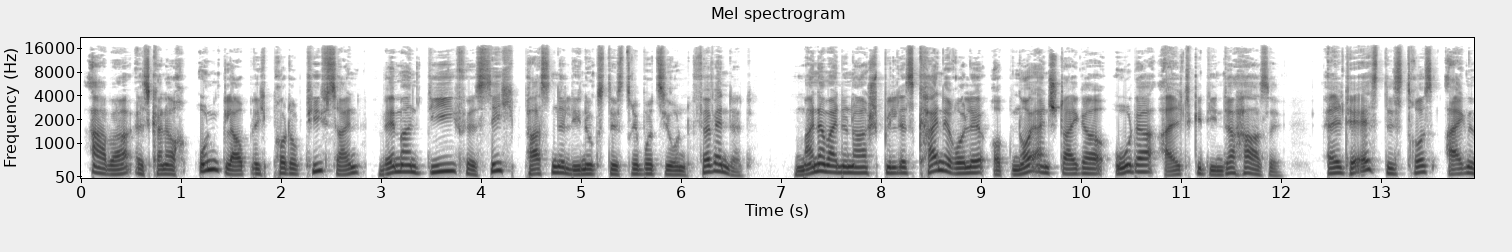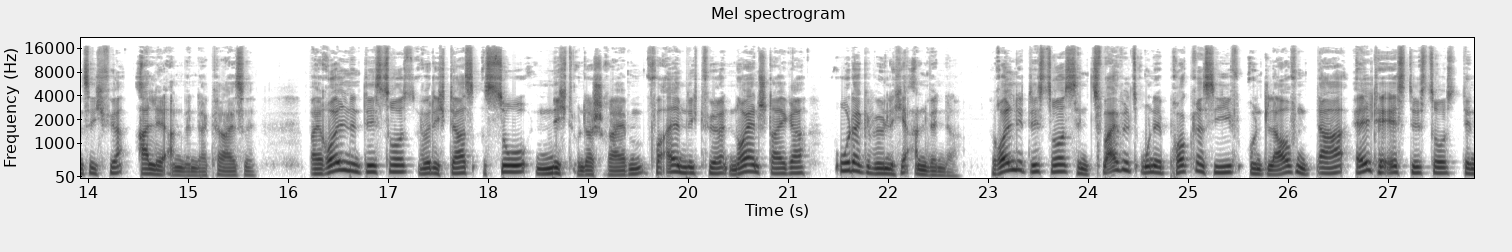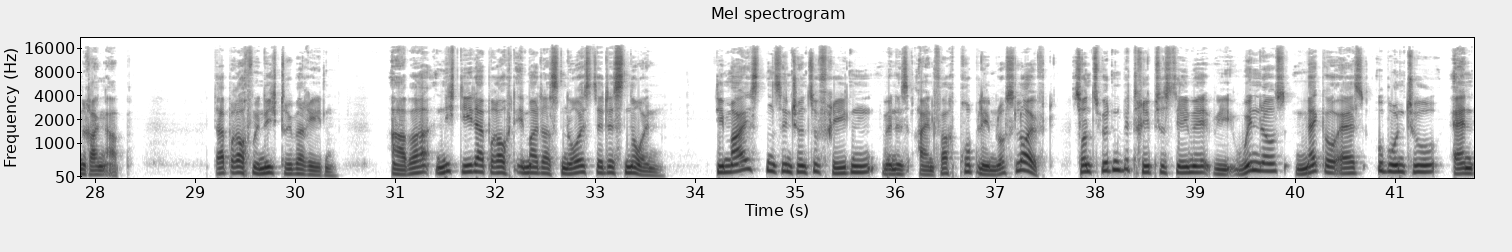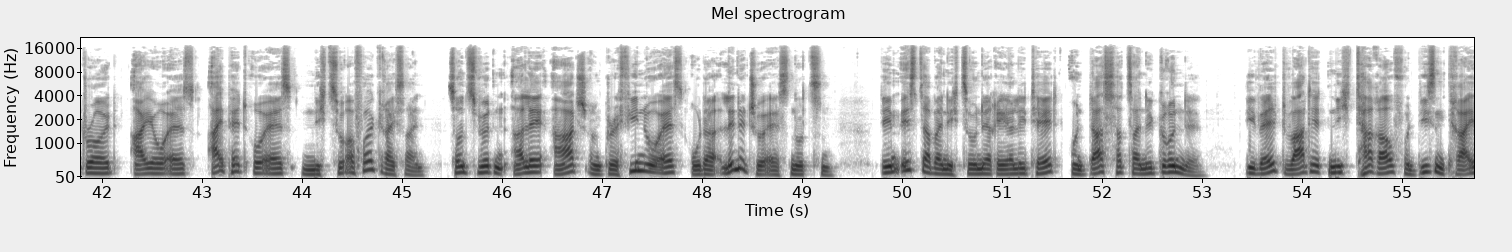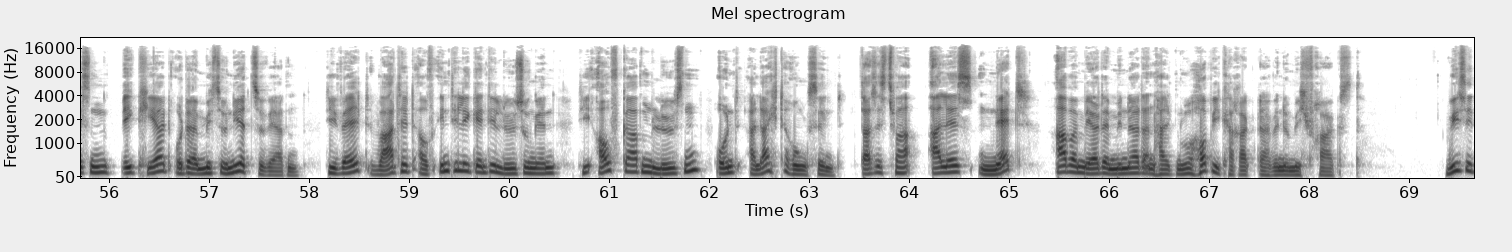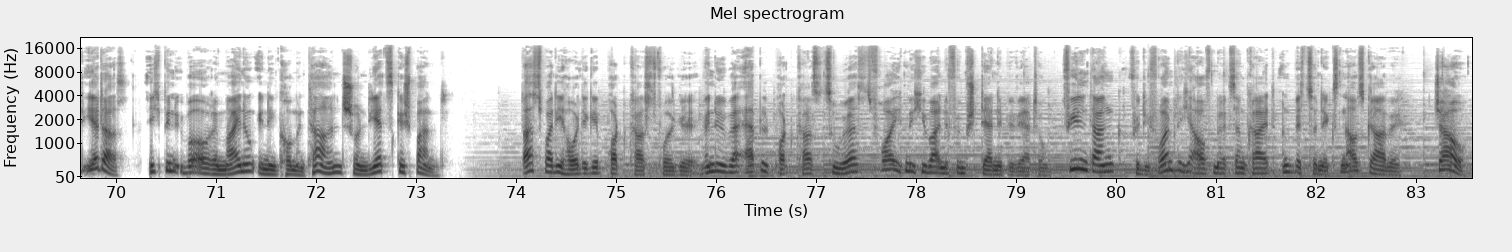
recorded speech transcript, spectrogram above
Aber es kann auch unglaublich produktiv sein, wenn man die für sich passende Linux-Distribution verwendet. Meiner Meinung nach spielt es keine Rolle, ob Neueinsteiger oder altgedienter Hase. LTS-Distros eignen sich für alle Anwenderkreise. Bei rollenden Distros würde ich das so nicht unterschreiben, vor allem nicht für Neueinsteiger oder gewöhnliche Anwender. Rollende Distros sind zweifelsohne progressiv und laufen da LTS-Distros den Rang ab. Da brauchen wir nicht drüber reden. Aber nicht jeder braucht immer das Neueste des Neuen. Die meisten sind schon zufrieden, wenn es einfach problemlos läuft. Sonst würden Betriebssysteme wie Windows, macOS, Ubuntu, Android, iOS, iPadOS nicht so erfolgreich sein. Sonst würden alle Arch und Graphene OS oder Lineage OS nutzen. Dem ist aber nicht so in der Realität und das hat seine Gründe. Die Welt wartet nicht darauf, von diesen Kreisen bekehrt oder missioniert zu werden. Die Welt wartet auf intelligente Lösungen, die Aufgaben lösen und Erleichterung sind. Das ist zwar alles nett, aber mehr oder minder dann halt nur Hobbycharakter, wenn du mich fragst. Wie seht ihr das? Ich bin über eure Meinung in den Kommentaren schon jetzt gespannt. Das war die heutige Podcast-Folge. Wenn du über Apple Podcasts zuhörst, freue ich mich über eine 5-Sterne-Bewertung. Vielen Dank für die freundliche Aufmerksamkeit und bis zur nächsten Ausgabe. Ciao!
